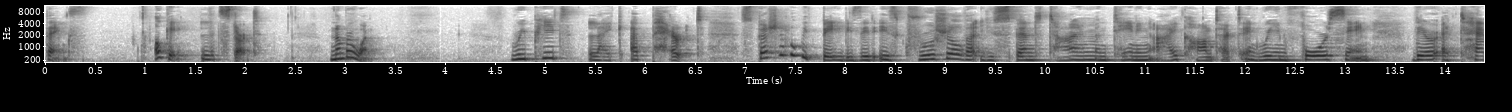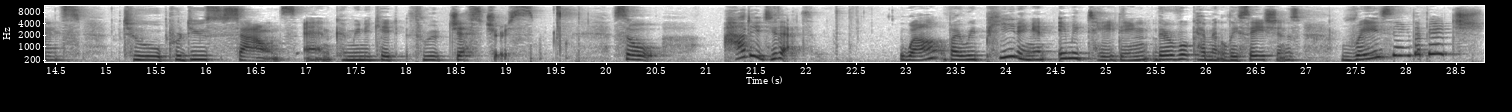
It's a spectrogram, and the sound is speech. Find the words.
Thanks. Okay, let's start. Number one, repeat like a parrot. Especially with babies, it is crucial that you spend time maintaining eye contact and reinforcing their attempts to produce sounds and communicate through gestures. So how do you do that? Well, by repeating and imitating their vocalizations, raising the pitch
